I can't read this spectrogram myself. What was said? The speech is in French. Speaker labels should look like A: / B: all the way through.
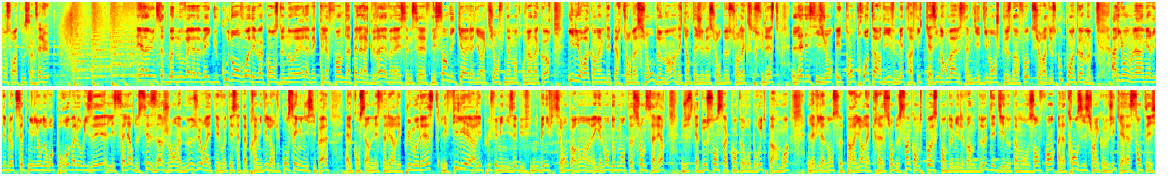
A: Bonsoir à tous.
B: Salut.
A: Et à la une, cette bonne nouvelle à la veille du coup d'envoi des vacances de Noël avec la fin de l'appel à la grève à la SNCF. Les syndicats et la direction ont finalement trouvé un accord. Il y aura quand même des perturbations demain avec un TGV sur deux sur l'axe sud-est. La décision étant trop tardive, mais trafic quasi normal samedi et dimanche. Plus d'infos sur radioscoop.com. À Lyon, la mairie débloque 7 millions d'euros pour revaloriser les salaires de ses agents. La mesure a été votée cet après-midi lors du conseil municipal. Elle concerne les salaires les plus modestes, les filières les plus féminisés bénéficieront pardon, également d'augmentation de salaire jusqu'à 250 euros bruts par mois. La ville annonce par ailleurs la création de 50 postes en 2022 dédiés notamment aux enfants, à la transition écologique et à la santé.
